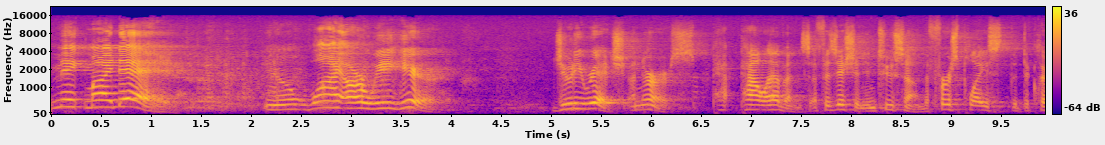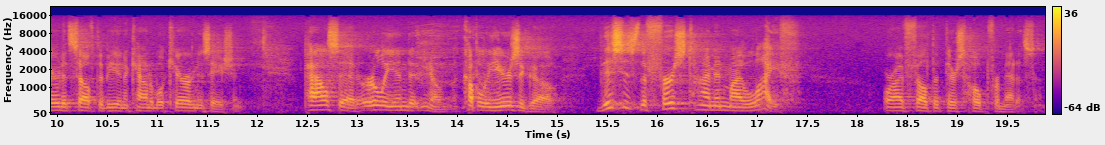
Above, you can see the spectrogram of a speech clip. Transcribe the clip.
Make my day. You know, why are we here? Judy Rich, a nurse, Pal Evans, a physician in Tucson, the first place that declared itself to be an accountable care organization Pal said early into, you know, a couple of years ago, this is the first time in my life where I've felt that there's hope for medicine,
